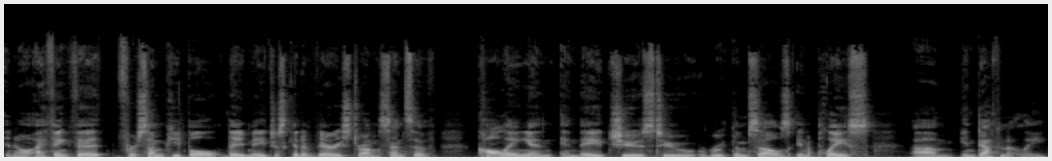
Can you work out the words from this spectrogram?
you know, I think that for some people they may just get a very strong sense of calling and and they choose to root themselves in a place um, indefinitely.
